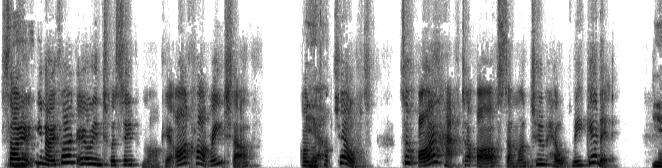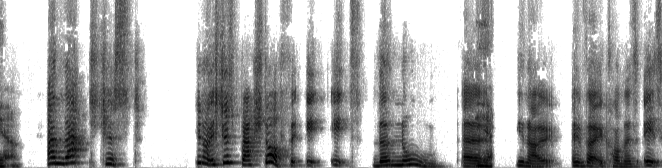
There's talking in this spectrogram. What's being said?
So, yeah. you know, if I go into a supermarket, I can't reach stuff on yeah. the top shelves. So I have to ask someone to help me get it. Yeah. And that's just, you know, it's just bashed off. It, it it's the norm, uh, yeah. you know, inverted commas. It's,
